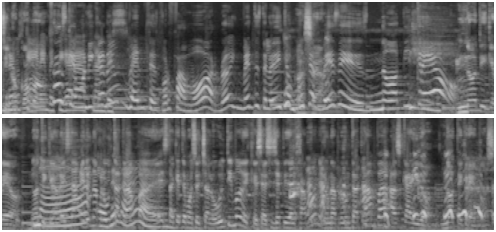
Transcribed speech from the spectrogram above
si no, tendremos que ir a ¿Sabes investigar qué, a Mónica? No inventes, por favor. No inventes, te lo he dicho muchas sea. veces. No te creo. No te creo, no, te No, creo. Esta era una pregunta trampa, ¿eh? esta que te hemos hecho a lo último, de que si así se pide el jamón, era una pregunta trampa, has caído. No te creemos.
